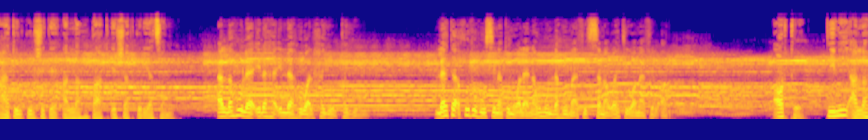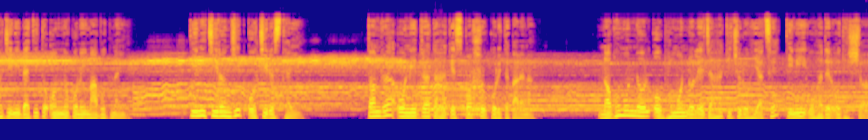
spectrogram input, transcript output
আয়াতুল কুরসিতে আল্লাহ পাক এরশাদ করিয়াছেন। আল্লাহ লা ইলাহা ইল্লা হুয়াল হাইয়ুল কাইয়ুম। লা তাখুযুহু সিনাতুন ওয়ালা নাওমুন লাহু মা ফিস সামাওয়াতি ওয়া মা ফিল আরদ। অর্থ তিনি আল্লাহ যিনি ব্যতীত অন্য কোনোই মাবুদ নাই। তিনি চিরঞ্জীব ও চিরস্থায়ী। তন্দ্রা ও নিদ্রা তাহাকে স্পর্শ করিতে পারে না। নভমণ্ডল ও ভূমণ্ডলে যাহা কিছু রহিয়াছে তিনি উহাদের অধীশ্বর।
